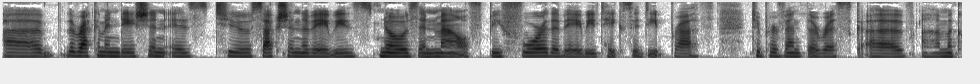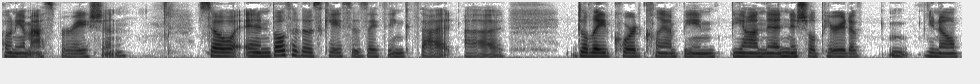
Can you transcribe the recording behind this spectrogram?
uh, the recommendation is to suction the baby's nose and mouth before the baby takes a deep breath to prevent the risk of uh, meconium aspiration. So, in both of those cases, I think that uh, delayed cord clamping beyond the initial period of, mm, you know,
